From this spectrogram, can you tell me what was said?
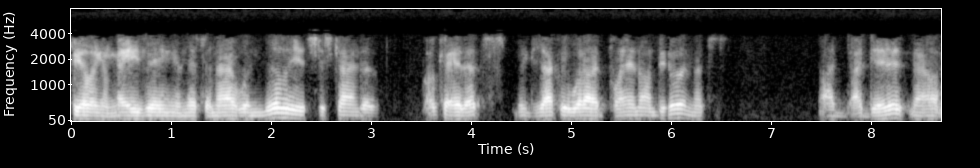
feeling amazing and this and that. When really, it's just kind of okay. That's exactly what I planned on doing. That's I I did it. Now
